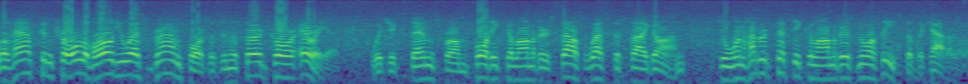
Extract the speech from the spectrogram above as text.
will have control of all U.S. ground forces in the 3rd Corps area, which extends from 40 kilometers southwest of Saigon to 150 kilometers northeast of the capital.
